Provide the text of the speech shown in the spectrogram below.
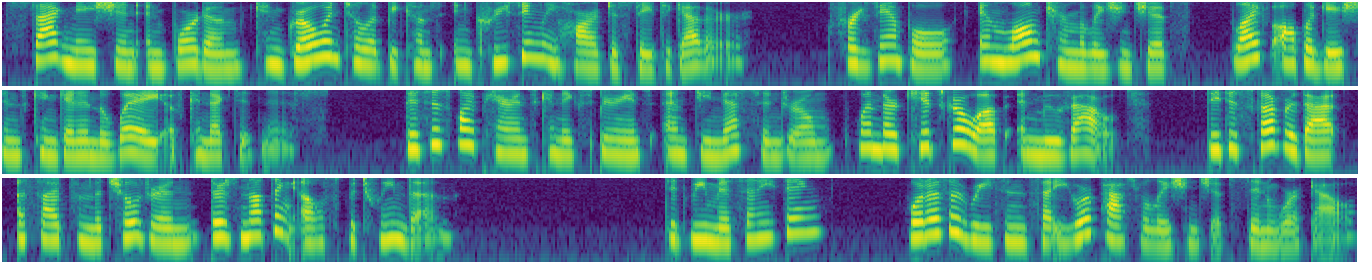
Stagnation and boredom can grow until it becomes increasingly hard to stay together. For example, in long term relationships, life obligations can get in the way of connectedness. This is why parents can experience empty nest syndrome when their kids grow up and move out. They discover that, aside from the children, there's nothing else between them, did we miss anything? What are the reasons that your past relationships didn't work out?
